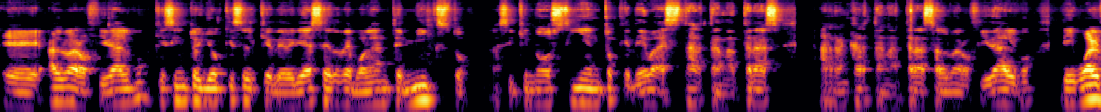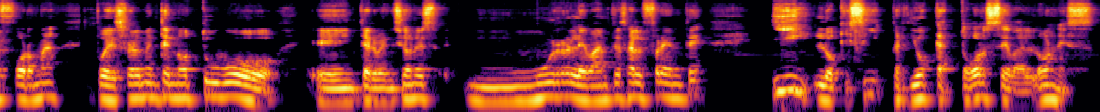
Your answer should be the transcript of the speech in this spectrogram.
eh, Álvaro Fidalgo, que siento yo que es el que debería ser de volante mixto, así que no siento que deba estar tan atrás arrancar tan atrás Álvaro Fidalgo. De igual forma, pues realmente no tuvo eh, intervenciones muy relevantes al frente y lo que sí, perdió 14 balones.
